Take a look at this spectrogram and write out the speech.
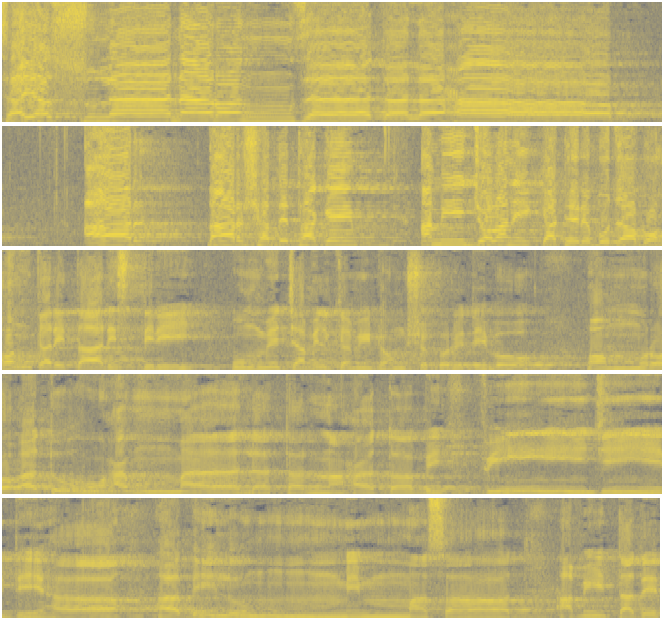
সায়াসলা নারং আর তার সাথে থাকে, আমি জলানি কাঠের বোঝা বহনকারী তার স্ত্রী। উম্মে জামিলকে আমি ধ্বংস করে দেব। অম্র আতুহু হাম্মালাতাল হাতাবি ফি হাবিলুম মিম আমি তাদের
